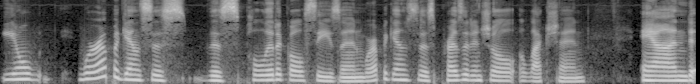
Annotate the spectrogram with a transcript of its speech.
you know, we're up against this this political season. We're up against this presidential election, and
